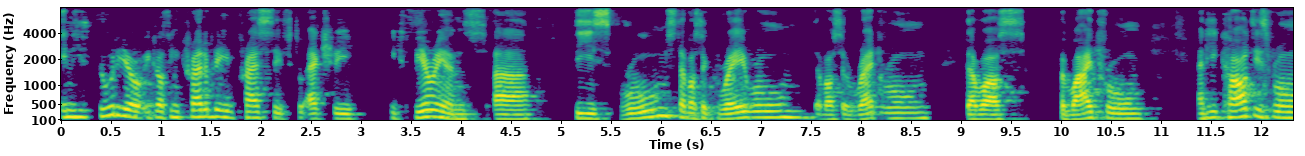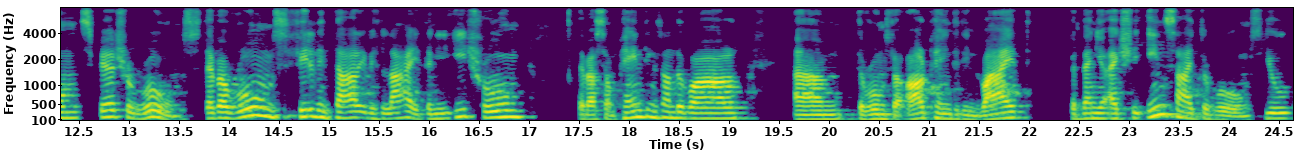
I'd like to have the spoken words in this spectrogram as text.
in his studio, it was incredibly impressive to actually experience uh, these rooms. There was a gray room, there was a red room, there was a white room, and he called these rooms spiritual rooms. There were rooms filled entirely with light, and in each room, there were some paintings on the wall. Um, the rooms were all painted in white, but when you're actually inside the rooms, you,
